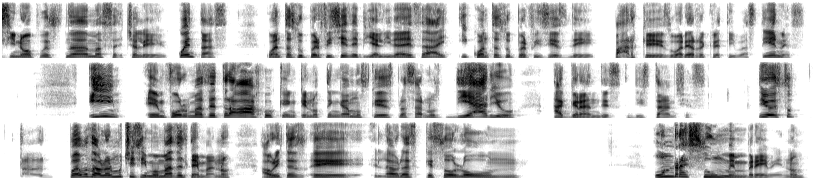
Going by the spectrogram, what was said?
si no, pues nada más échale cuentas cuántas superficies de vialidades hay y cuántas superficies de parques o áreas recreativas tienes. Y en formas de trabajo que en que no tengamos que desplazarnos diario a grandes distancias. Digo, esto ah, podemos hablar muchísimo más del tema, ¿no? Ahorita eh, la verdad es que solo un, un resumen breve, ¿no?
